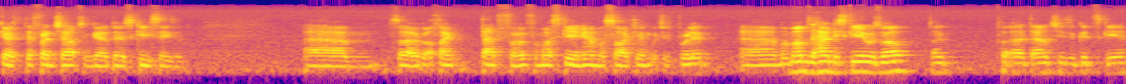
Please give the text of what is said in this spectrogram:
go to the French Alps and go do a ski season. Um, so I've got to thank Dad for, for my skiing and my cycling, which is brilliant. Uh, my mum's a handy skier as well. Don't put her down; she's a good skier.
